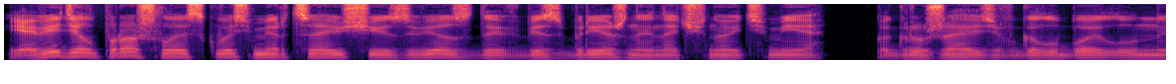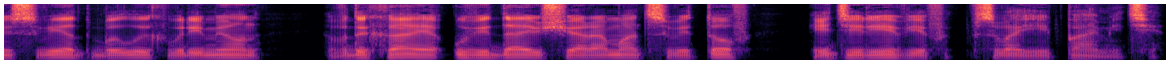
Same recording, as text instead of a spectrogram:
Я видел прошлое сквозь мерцающие звезды в безбрежной ночной тьме, погружаюсь в голубой лунный свет былых времен, вдыхая увядающий аромат цветов и деревьев в своей памяти.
